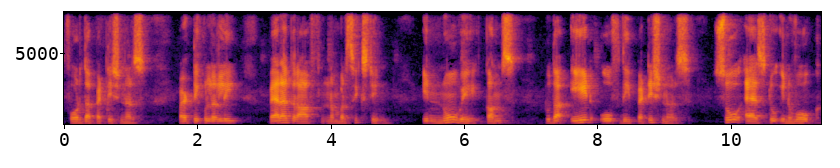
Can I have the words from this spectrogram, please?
for the petitioners, particularly paragraph number 16, in no way comes to the aid of the petitioners so as to invoke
